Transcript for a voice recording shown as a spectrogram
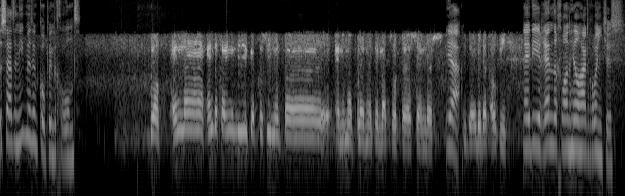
zaten niet met hun kop in de grond. Klopt. En, eh, en degene die ik heb gezien op eh, Animal Planet en dat soort eh, zenders. Ja, Die deden dat ook niet. nee, die renden gewoon heel hard rondjes.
